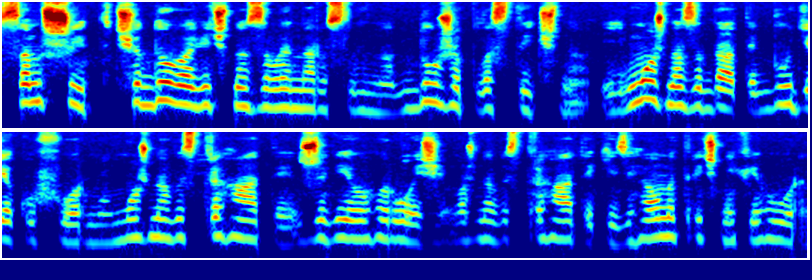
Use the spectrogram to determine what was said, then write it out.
Самшит чудова вічно-зелена рослина, дуже пластична. І можна задати будь-яку форму, можна вистригати живі огорожі, можна вистригати якісь геометричні фігури.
